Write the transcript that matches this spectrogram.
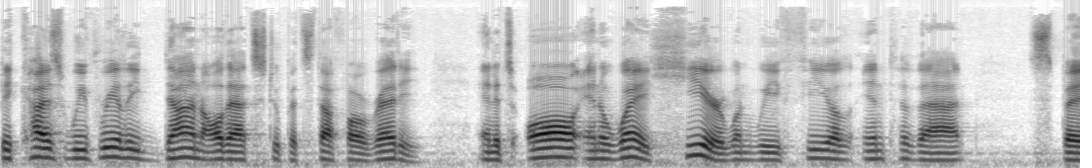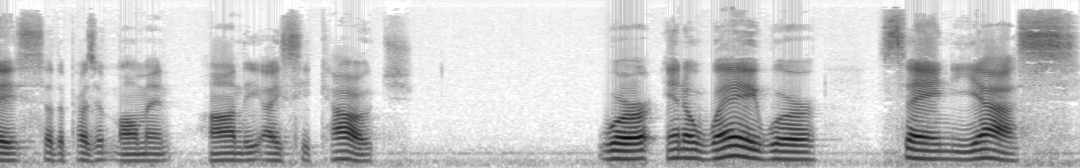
because we've really done all that stupid stuff already. And it's all, in a way, here when we feel into that space of the present moment on the icy couch. We're, in a way, we're saying yes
